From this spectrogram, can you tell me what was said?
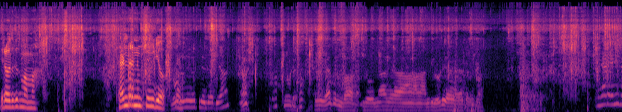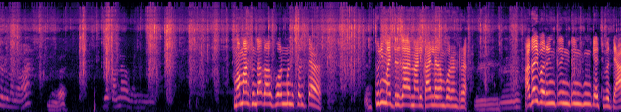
இருபது இருக்குது மாமா. ரெண்டரை நிமிஷம் வீடியோ ஏற்றுறேன்பா இந்த ஒரு நாள் அஞ்சு லோடு ஏற்றுறேன்பா நீங்கள் மாமா சுண்டாக்காவுக்கு ஃபோன் பண்ணி சொல்லிட்டேன். துணி மாற்றிருக்கா நாளைக்கு காலையில் தான் போகிறேன்றேன் அதான் இப்போ ரிங் ரிங் ரிங் கேட்ச்சு பார்த்தியா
